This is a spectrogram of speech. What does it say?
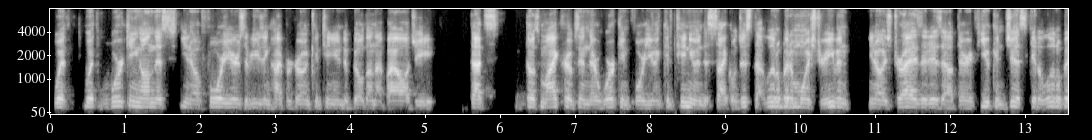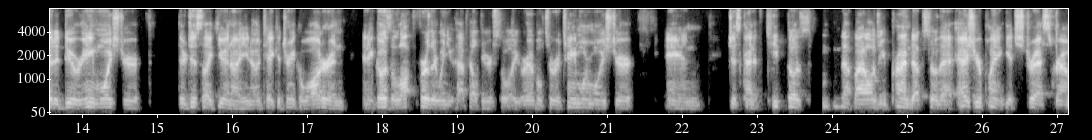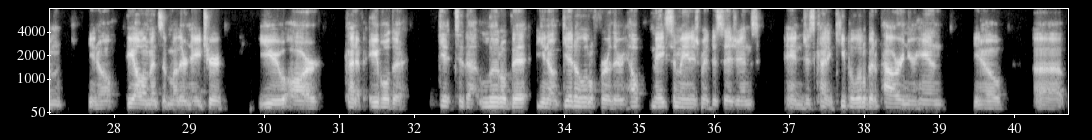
with, with working on this, you know, four years of using Hypergrow and continuing to build on that biology. That's those microbes in there working for you and continuing to cycle just that little bit of moisture, even, you know, as dry as it is out there, if you can just get a little bit of dew or any moisture, they're just like you and I, you know, take a drink of water and, and it goes a lot further when you have healthier soil. You're able to retain more moisture and just kind of keep those, that biology primed up so that as your plant gets stressed from, you know, the elements of mother nature, you are kind of able to get to that little bit, you know, get a little further, help make some management decisions, and just kind of keep a little bit of power in your hand, you know, uh,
